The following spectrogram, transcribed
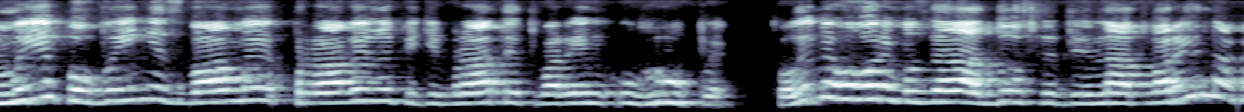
ми повинні з вами правильно підібрати тварин у групи. Коли ми говоримо за досліди на тваринах,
